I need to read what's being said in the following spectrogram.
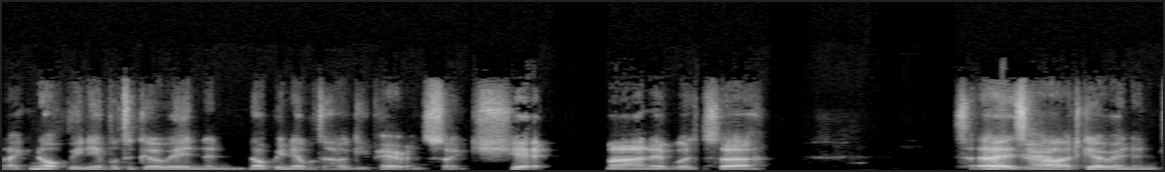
Like not being able to go in and not being able to hug your parents. Like shit, man, it was uh so that is Yeah. hard going and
